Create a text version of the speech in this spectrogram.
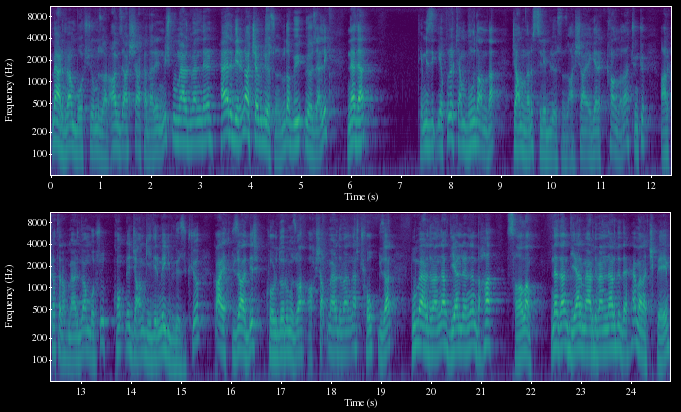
merdiven boşluğumuz var. Avize aşağı kadar inmiş. Bu merdivenlerin her birini açabiliyorsunuz. Bu da büyük bir özellik. Neden? Temizlik yapılırken buradan da camları silebiliyorsunuz. Aşağıya gerek kalmadan. Çünkü arka taraf merdiven boşluğu komple cam giydirme gibi gözüküyor. Gayet güzel bir koridorumuz var. Ahşap merdivenler çok güzel. Bu merdivenler diğerlerinden daha sağlam. Neden? Diğer merdivenlerde de hemen açıklayayım.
